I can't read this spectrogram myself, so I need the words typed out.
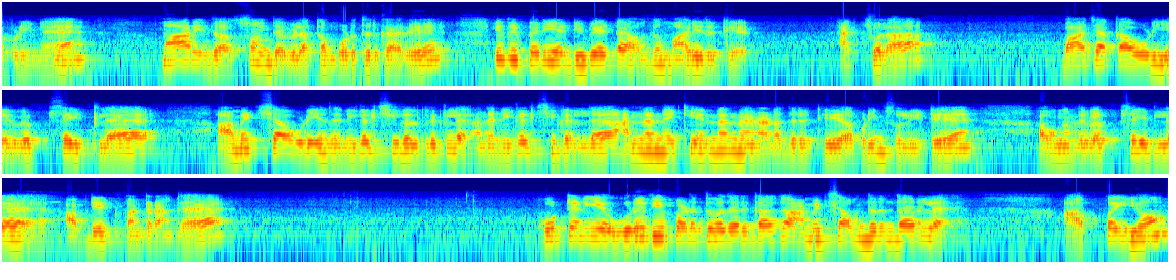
அப்படின்னு மாரிதாஸும் இந்த விளக்கம் கொடுத்துருக்காரு. இது பெரிய டிபேட்டாக வந்து மாறி இருக்கு. ஆக்சுவலாக பாஜகவுடைய வெப்சைட்டில் அமித்ஷாவுடைய அந்த நிகழ்ச்சிகள் இருக்குல்ல அந்த நிகழ்ச்சிகளில் அன்னன்னைக்கு என்னென்ன நடந்திருக்கு அப்படின்னு சொல்லிட்டு அவங்க அந்த வெப்சைட்டில் அப்டேட் பண்ணுறாங்க கூட்டணியை உறுதிப்படுத்துவதற்காக அமித்ஷா வந்திருந்தார்ல அப்பையும்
